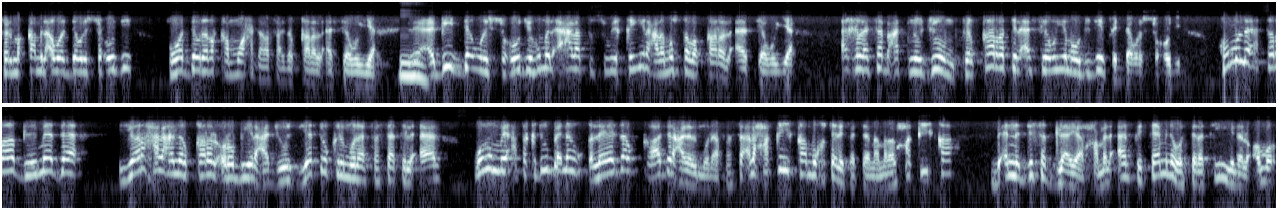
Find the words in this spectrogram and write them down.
في المقام الأول الدوري السعودي هو الدوري رقم واحد على صعيد القارة الآسيوية، لاعبي الدوري السعودي هم الأعلى تسويقيا على مستوى القارة الآسيوية، أغلى سبعة نجوم في القارة الآسيوية موجودين في الدوري السعودي، هم الاعتراض لماذا يرحل عن القارة الأوروبية العجوز، يترك المنافسات الآن وهم يعتقدون بأنه لا يزال قادر على المنافسة، الحقيقة مختلفة تماما، الحقيقة بأن الجسد لا يرحم، الآن في 38 من العمر،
